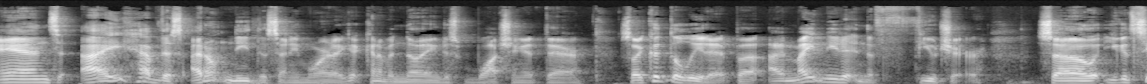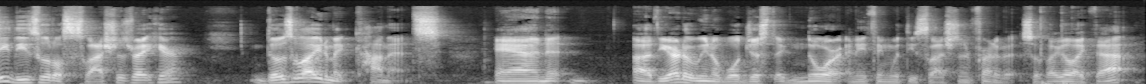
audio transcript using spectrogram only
And I have this, I don't need this anymore. And I get kind of annoying just watching it there. So I could delete it, but I might need it in the future. So you can see these little slashes right here. Those allow you to make comments. And uh, the Arduino will just ignore anything with these slashes in front of it. So if I go like that,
